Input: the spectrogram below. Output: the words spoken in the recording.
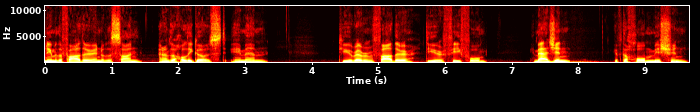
name of the Father, and of the Son, and of the Holy Ghost. Amen. Dear Reverend Father, dear faithful, imagine if the whole mission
